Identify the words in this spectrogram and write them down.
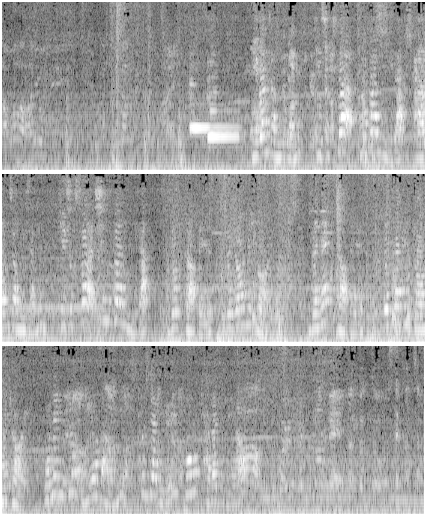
나보다 많이 오네 아이. 이번 정류장은 기숙사 9번입니다. 다음 정류장은 기숙사 신관입니다. This stop is the dormitory. The next stop is the second dormitory. 운행 중 위험하오니 손잡이를 꼭 잡아주세요. 근데 연극도 스텝 같잖아.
